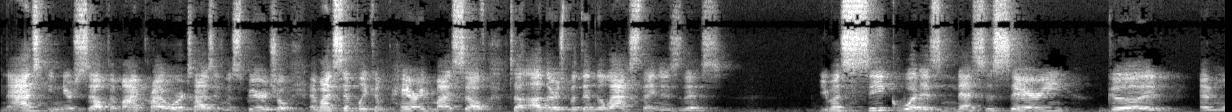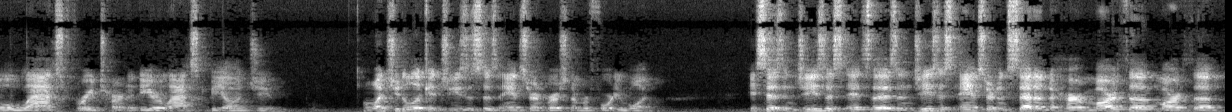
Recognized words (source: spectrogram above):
and asking yourself, Am I prioritizing the spiritual? Am I simply comparing myself to others? But then the last thing is this you must seek what is necessary, good, and will last for eternity or last beyond you. I want you to look at Jesus' answer in verse number 41. He says, And Jesus, it says, And Jesus answered and said unto her, Martha, Martha,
